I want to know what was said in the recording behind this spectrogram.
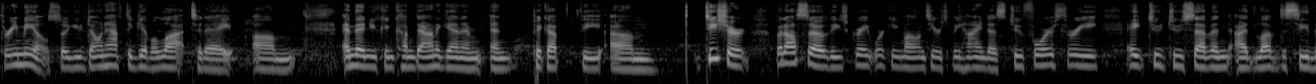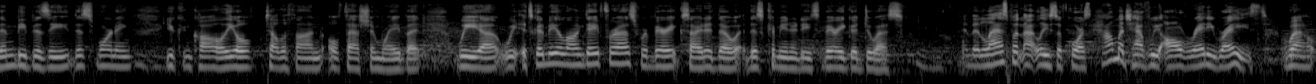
three meals, so you don't have to give a lot today. Um, and then you can come down again and, and pick up the um, T-shirt, but also these great working volunteers behind us. 243-8227. I'd love to see them be busy this morning. You can call the old telethon, old-fashioned way, but we, uh, we it's going to be a long day for us. We're very excited, though. This community is very good to us. And then last but not least, of course, how much have we already raised? Well,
